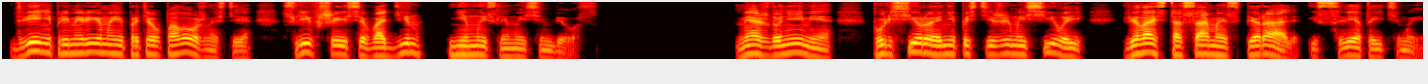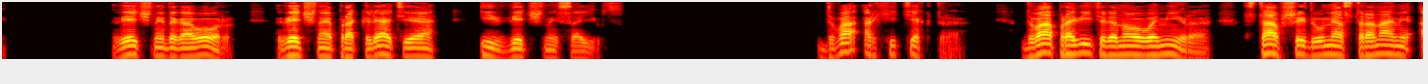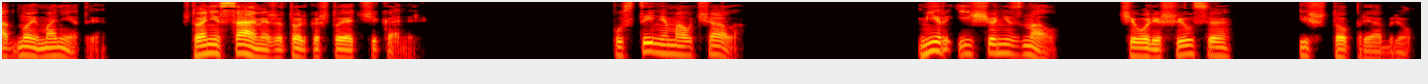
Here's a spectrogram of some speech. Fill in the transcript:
Две непримиримые противоположности, слившиеся в один немыслимый симбиоз. Между ними, пульсируя непостижимой силой, велась та самая спираль из света и тьмы. Вечный договор, вечное проклятие и вечный союз. Два архитектора, два правителя нового мира, ставшие двумя сторонами одной монеты, что они сами же только что и отчеканили. Пустыня молчала. Мир еще не знал, чего лишился и что приобрел.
